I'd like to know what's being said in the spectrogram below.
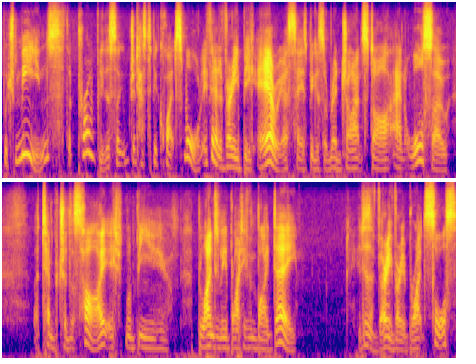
Which means that probably the object has to be quite small. If it had a very big area, say as big as a red giant star, and also a temperature this high, it would be blindingly bright even by day. It is a very, very bright source.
